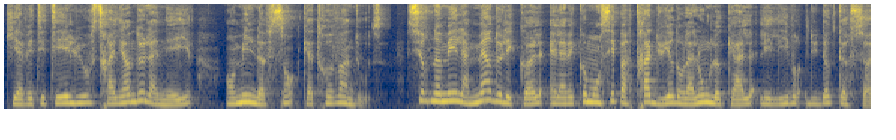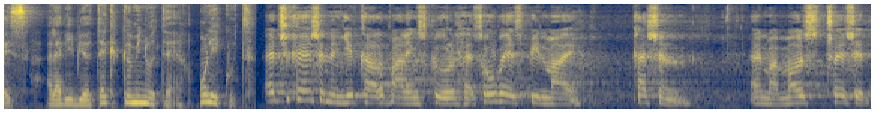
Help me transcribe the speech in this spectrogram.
qui avait été élu australien de l'année en 1992. Surnommée la mère de l'école, elle avait commencé par traduire dans la langue locale les livres du Dr Seuss à la bibliothèque communautaire. On l'écoute. Education in Yirkala Bilingual School has always been my passion and my most treasured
